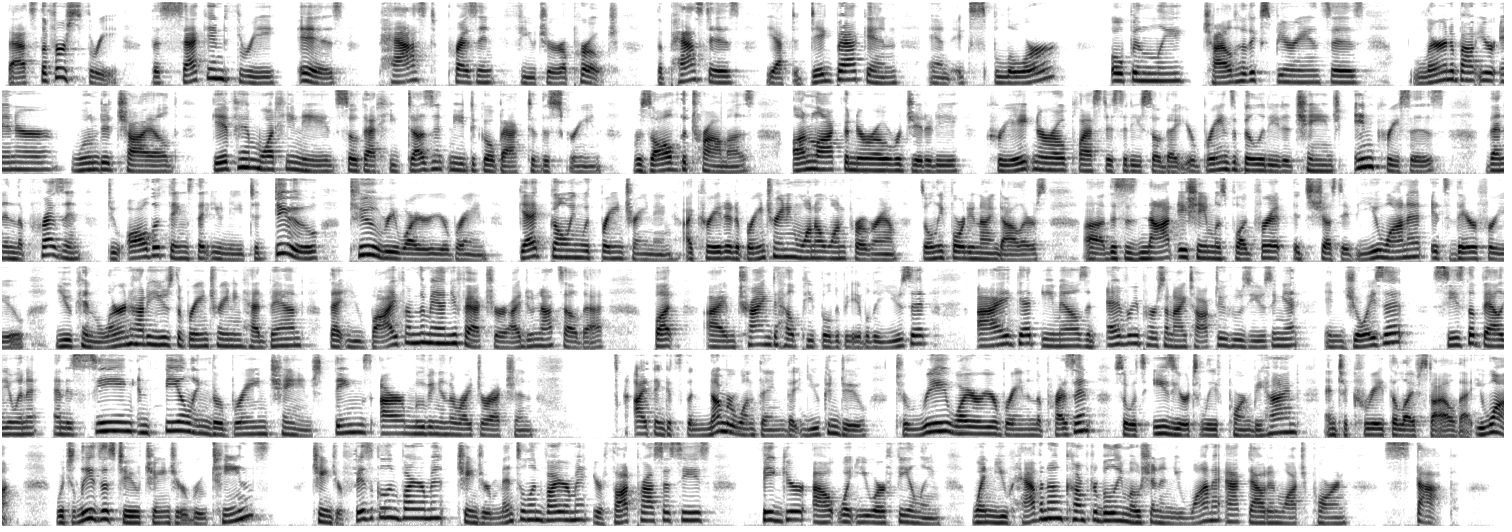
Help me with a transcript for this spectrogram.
That's the first three. The second three is past, present, future approach. The past is you have to dig back in and explore openly childhood experiences, learn about your inner wounded child, Give him what he needs so that he doesn't need to go back to the screen. Resolve the traumas, unlock the neuro rigidity, create neuroplasticity so that your brain's ability to change increases. Then in the present, do all the things that you need to do to rewire your brain. Get going with brain training. I created a brain training 101 program. It's only $49. Uh, this is not a shameless plug for it. It's just if you want it, it's there for you. You can learn how to use the brain training headband that you buy from the manufacturer. I do not sell that, but I'm trying to help people to be able to use it. I get emails and every person I talk to who's using it enjoys it sees the value in it, and is seeing and feeling their brain change. Things are moving in the right direction. I think it's the number one thing that you can do to rewire your brain in the present so it's easier to leave porn behind and to create the lifestyle that you want, which leads us to change your routines, change your physical environment, change your mental environment, your thought processes, figure out what you are feeling. When you have an uncomfortable emotion and you want to act out and watch porn, stop.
